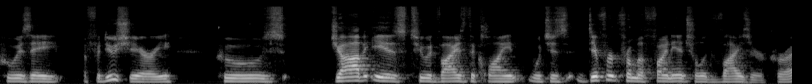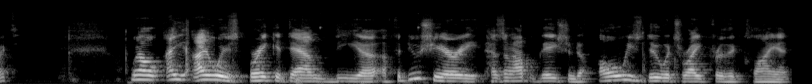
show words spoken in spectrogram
who is a, a fiduciary, whose job is to advise the client, which is different from a financial advisor, correct? Well, I, I always break it down. The uh, a fiduciary has an obligation to always do what's right for the client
